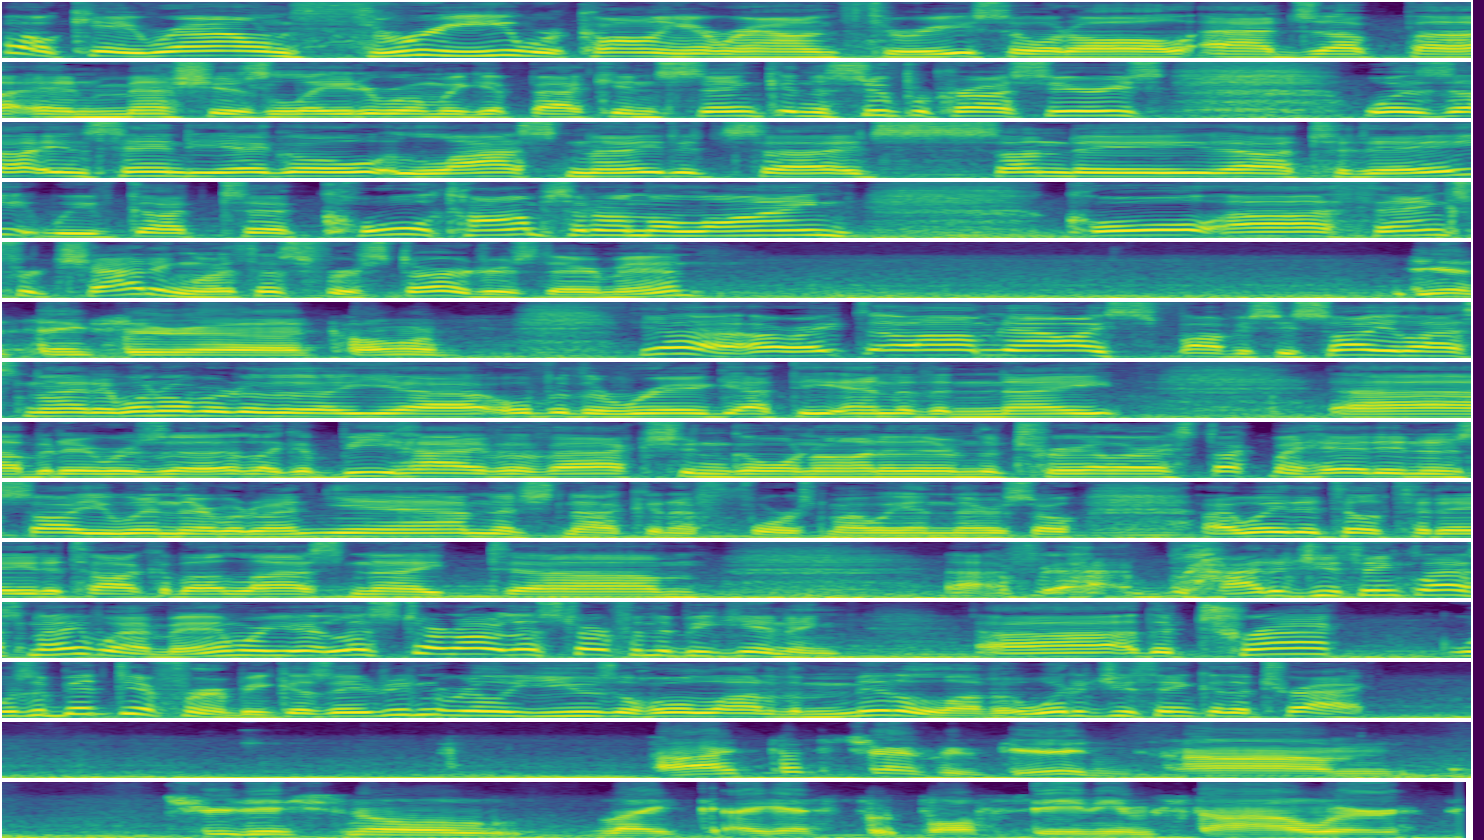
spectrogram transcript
Okay, round three. We're calling it round three, so it all adds up uh, and meshes later when we get back in sync. And the Supercross Series was uh, in San Diego last night. It's uh, it's Sunday uh, today. We've got uh, Cole Thompson on the line. Cole, uh, thanks for chatting with us for starters, there, man. Yeah, thanks for uh, calling. Yeah, all right. Um, now I obviously saw you last night. I went over to the uh, over the rig at the end of the night, uh, but there was a like a beehive of action going on in there in the trailer. I stuck my head in and saw you in there, but I went, yeah, I'm just not going to force my way in there. So I waited till today to talk about last night. Um, uh, how did you think last night went, man? Were you, let's start out. Let's start from the beginning. Uh, the track was a bit different because they didn't really use a whole lot of the middle of it. What did you think of the track? Uh, I thought the track was good. Um, traditional, like I guess football stadium style, where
